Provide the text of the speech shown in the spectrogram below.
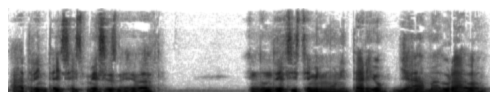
a 36 meses de edad, en donde el sistema inmunitario ya ha madurado,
